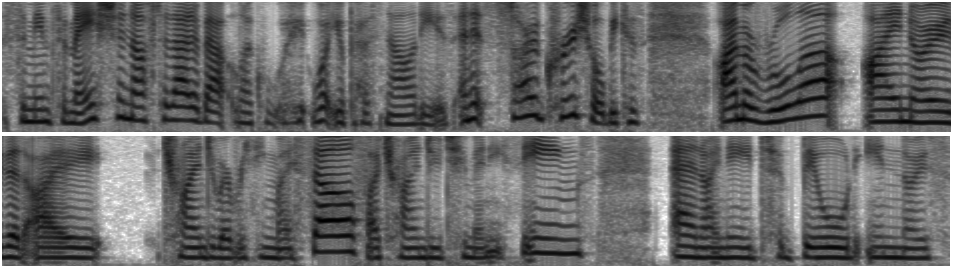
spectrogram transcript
some information after that about like wh- what your personality is. And it's so crucial because I'm a ruler. I know that I try and do everything myself. I try and do too many things. And I need to build in those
